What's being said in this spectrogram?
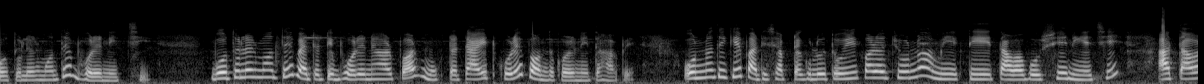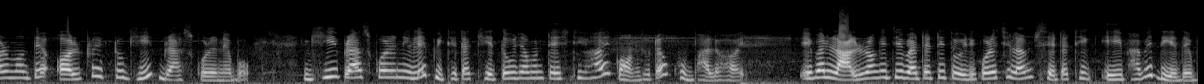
বোতলের মধ্যে ভরে নিচ্ছি। বোতলের মধ্যে ব্যাটারটি ভরে নেওয়ার পর মুখটা টাইট করে বন্ধ করে নিতে হবে। অন্যদিকে পাটিসাপটাগুলো তৈরি করার জন্য আমি একটি তাওয়া বসিয়ে নিয়েছি আর তাওয়ার মধ্যে অল্প একটু ঘি ব্রাশ করে নেব। ঘি ব্রাশ করে নিলে পিঠেটা খেতেও যেমন টেস্টি হয়, গন্ধটাও খুব ভালো হয়। এবার লাল রঙের যে ব্যাটারটি তৈরি করেছিলাম, সেটা ঠিক এইভাবে দিয়ে দেব।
